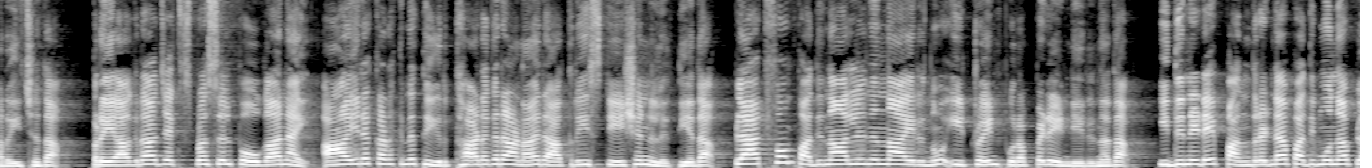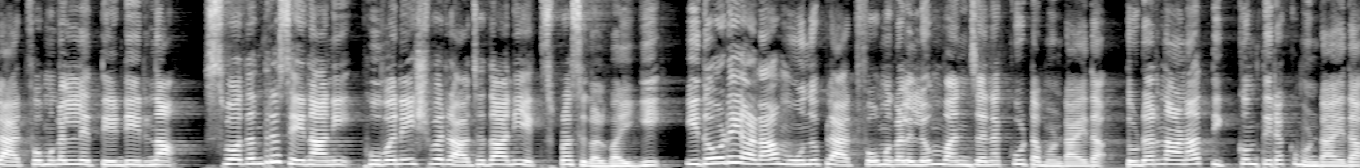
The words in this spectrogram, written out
അറിയിച്ചത്. പ്രയാഗ്രാജ് എക്സ്പ്രസിൽ പോകാനായി ആയിരക്കണക്കിന് തീർത്ഥാടകരാണ് രാത്രി സ്റ്റേഷനിലെത്തിയത്. പ്ലാറ്റ്ഫോം പതിനാലിൽ നിന്നായിരുന്നു ഈ ട്രെയിൻ പുറപ്പെടേണ്ടിയിരുന്നത്. ഇതിനിടെ പന്ത്രണ്ട് പതിമൂന്ന് പ്ലാറ്റ്ഫോമുകളിൽ എത്തേണ്ടിയിരുന്ന സ്വതന്ത്ര സേനാനി ഭുവനേശ്വർ രാജധാനി എക്സ്പ്രസുകൾ വൈകി. ഇതോടെയാണ് മൂന്ന് പ്ലാറ്റ്ഫോമുകളിലും വൻ ജനക്കൂട്ടമുണ്ടായത്. തുടർന്നാണ് തിക്കും തിരക്കുമുണ്ടായത്.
